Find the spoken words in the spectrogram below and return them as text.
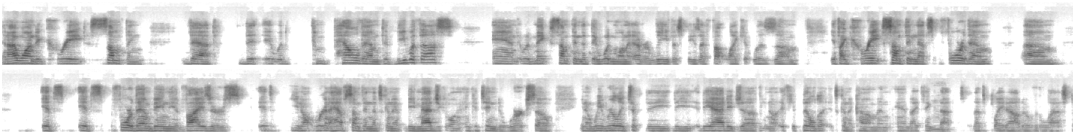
and i wanted to create something that that it would compel them to be with us and it would make something that they wouldn't want to ever leave us because I felt like it was um, if I create something that's for them, um, it's it's for them being the advisors. It's you know we're going to have something that's going to be magical and, and continue to work. So you know we really took the the the adage of you know if you build it, it's going to come, and and I think mm. that that's played out over the last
